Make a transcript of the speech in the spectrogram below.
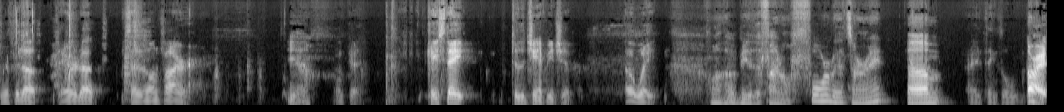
rip it up, tear it up, set it on fire. Yeah. Okay, K State to the championship. Oh wait, Well, that would be the final four, but that's all right. Um, I think they'll. all right,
